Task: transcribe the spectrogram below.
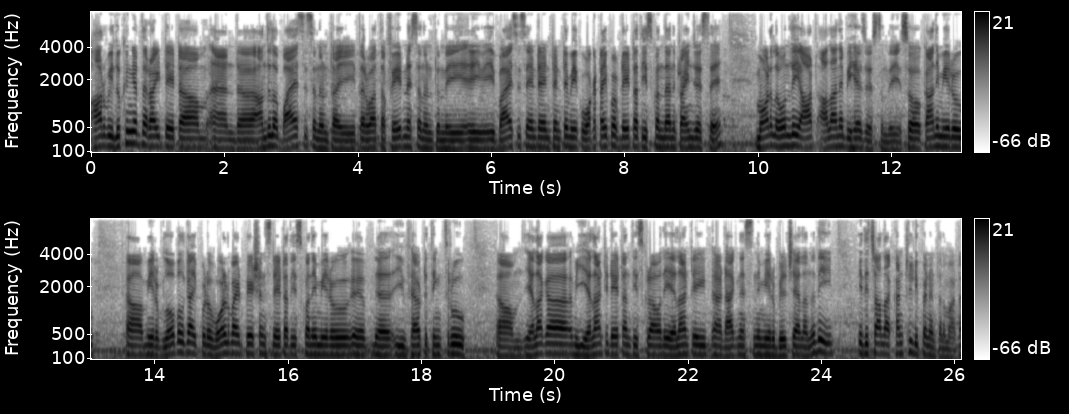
are we looking at the right data and అందులో బయాసిస్ అని ఉంటాయి. తర్వాత ఫెయిర్నెస్ అని ఉంటుంది. ఈ- ఈ బయాసిస్ ఏంటంటే మీకు ఒక టైప్ ఆఫ్ డేటా తీసుకొని దాన్ని ట్రైన్ చేస్తే మోడల్ ఓన్లీ అలానే బిహేవ్ చేస్తుంది. సో కానీ మీరు uh, మీరు గ్లోబల్గా ఇప్పుడు వరల్డ్ వైడ్ పేషెంట్స్ డేటా తీసుకొని మీరు you have to think through Um, ఎలాగా ఎలాంటి డేటాని తీసుకురావాలి ఎలాంటి డయాగ్నోసిస్ని మీరు బిల్డ్ చేయాలన్నది ఇది చాలా కంట్రీ డిపెండెంట్ అనమాట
